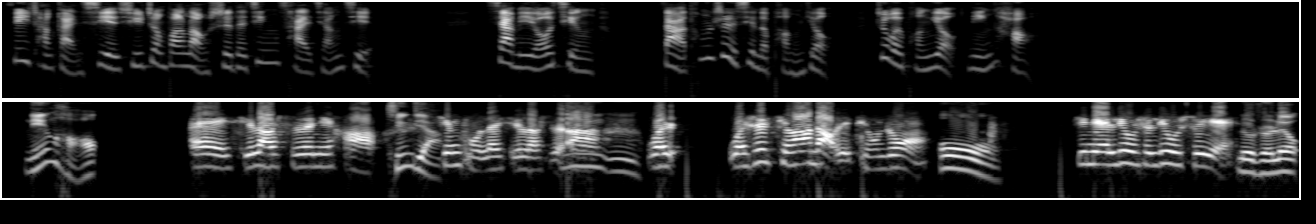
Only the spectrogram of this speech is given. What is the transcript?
非常感谢徐正邦老师的精彩讲解。下面有请打通热线的朋友，这位朋友您好。您好，哎，徐老师你好，请讲。辛苦了，徐老师啊。嗯嗯。我我是秦皇岛的听众，哦，今年六十六岁六十六。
